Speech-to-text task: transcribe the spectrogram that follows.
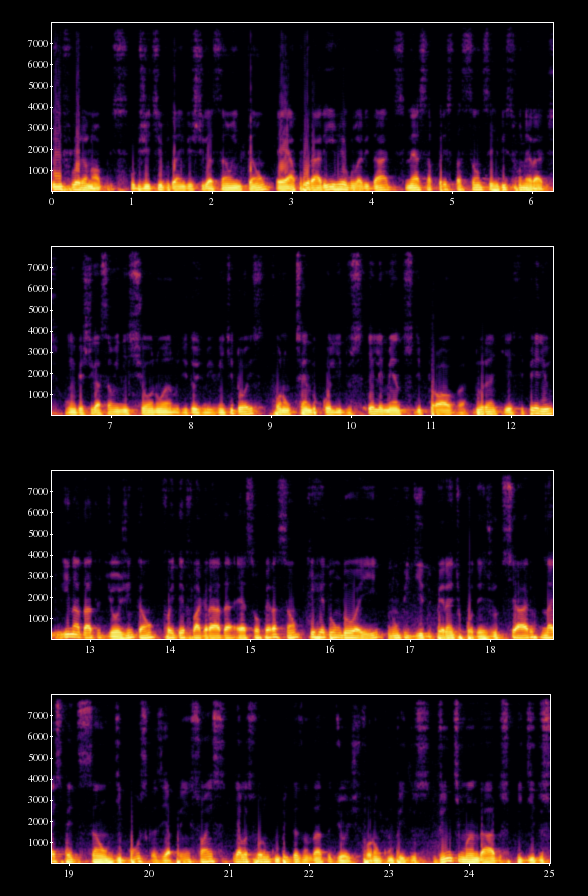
em Florianópolis. O objetivo da investigação, então, é apurar irregularidades nessa prestação de serviços funerários. A investigação iniciou no ano de 2022, foram sendo colhidos elementos de prova durante esse período e na data de hoje, então, foi deflagrada essa operação que redundou aí num pedido perante o Poder Judiciário na expedição de buscas e apreensões e elas foram cumpridas na data de de hoje. Foram cumpridos 20 mandados pedidos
